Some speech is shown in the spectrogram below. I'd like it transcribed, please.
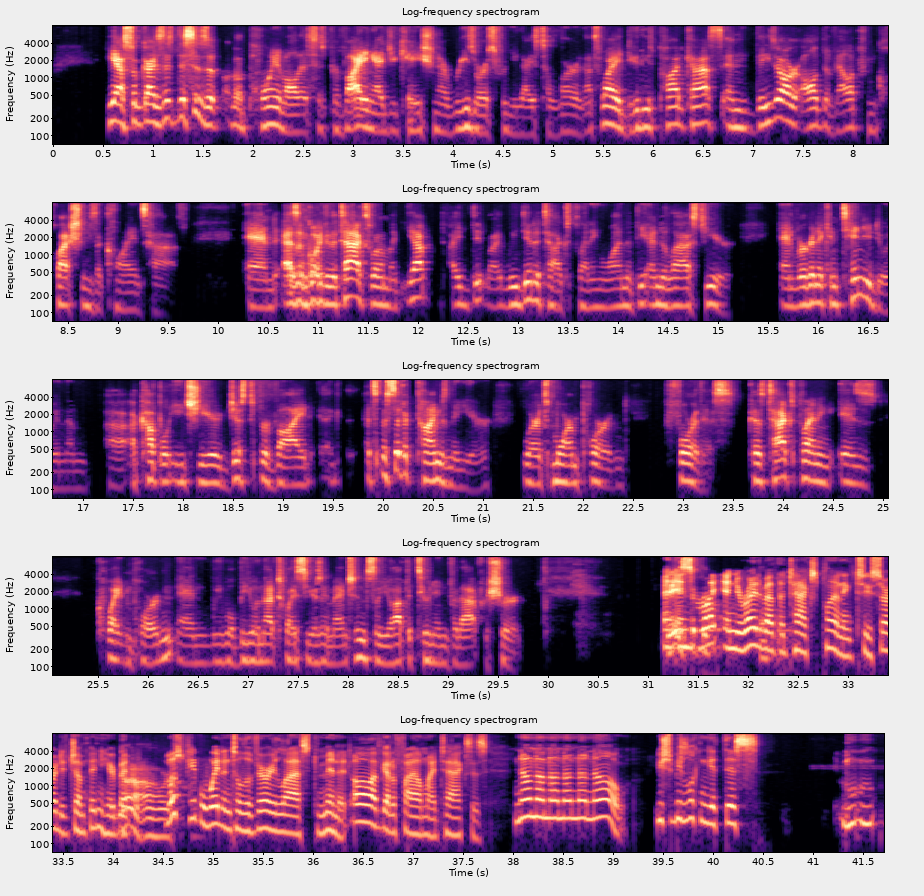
yeah so guys this, this is a, a, point of all this is providing education a resource for you guys to learn that's why i do these podcasts and these are all developed from questions that clients have and as i'm going through the tax one i'm like yep i did I, we did a tax planning one at the end of last year and we're going to continue doing them uh, a couple each year just to provide uh, at specific times in the year where it's more important for this because tax planning is quite important and we will be doing that twice a year as i mentioned so you'll have to tune in for that for sure and, and, you're right, and you're right about the tax planning too. Sorry to jump in here, but no, no, most people wait until the very last minute. Oh, I've got to file my taxes. No, no, no, no, no, no. You should be looking at this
